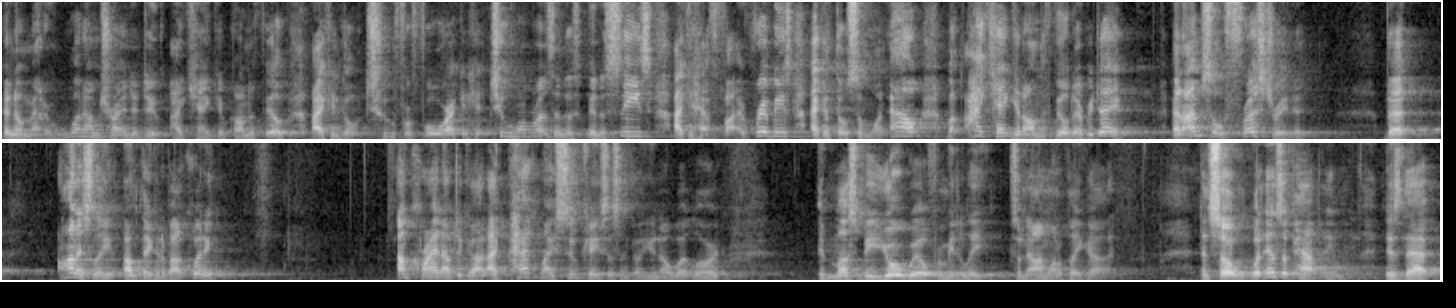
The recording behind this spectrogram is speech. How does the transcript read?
And no matter what I'm trying to do, I can't get on the field. I can go two for four. I can hit two home runs in the, in the seats. I can have five ribbies. I can throw someone out, but I can't get on the field every day. And I'm so frustrated that honestly, I'm thinking about quitting. I'm crying out to God. I pack my suitcases and go, you know what, Lord? It must be your will for me to leave. So now I want to play God. And so what ends up happening is that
